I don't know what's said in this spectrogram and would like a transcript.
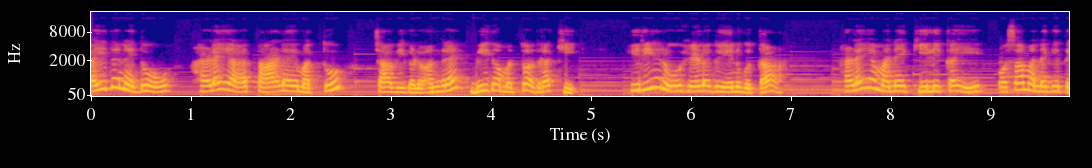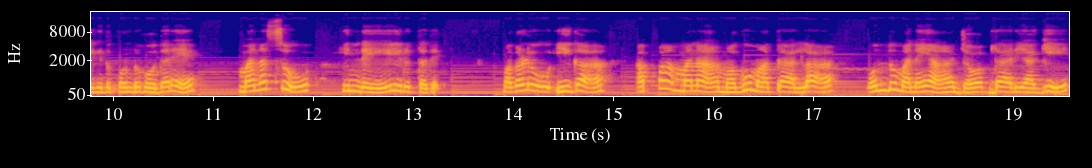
ಐದನೇದು ಹಳೆಯ ತಾಳೆ ಮತ್ತು ಚಾವಿಗಳು, ಅಂದರೆ ಬೀಗ ಮತ್ತು ಅದರ ಕೀ. ಹಿರಿಯರು ಹೇಳೋದು ಏನು ಗೊತ್ತಾ? ಹಳೆಯ ಮನೆ ಕೀಲಿ ಕೈ ಹೊಸ ಮನೆಗೆ ತೆಗೆದುಕೊಂಡು ಹೋದರೆ ಮನಸ್ಸು ಹಿಂದೆಯೇ ಇರುತ್ತದೆ. ಮಗಳು ಈಗ ಅಪ್ಪ ಅಮ್ಮನ ಮಗು ಮಾತ್ರ ಅಲ್ಲ, ಒಂದು ಮನೆಯ ಜವಾಬ್ದಾರಿಯಾಗಿ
